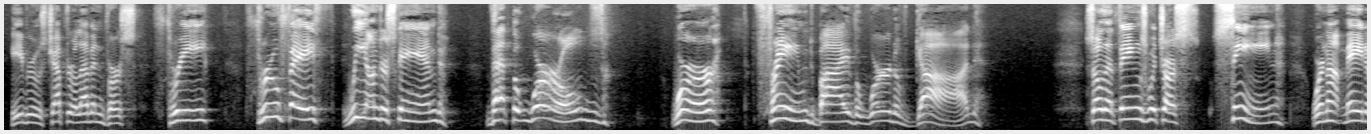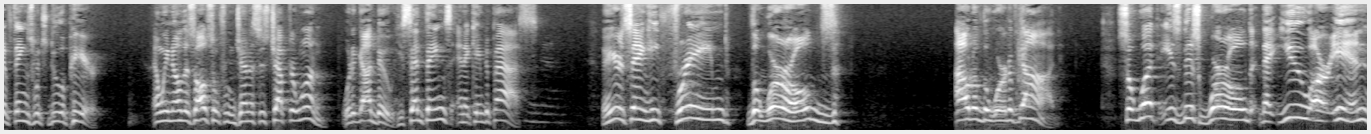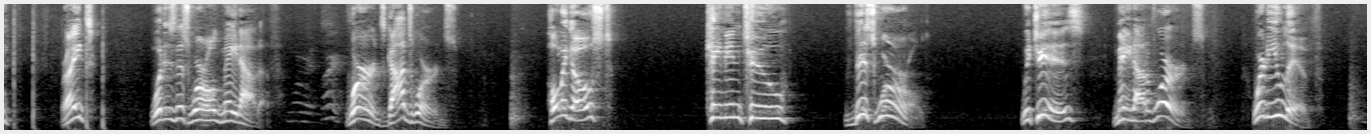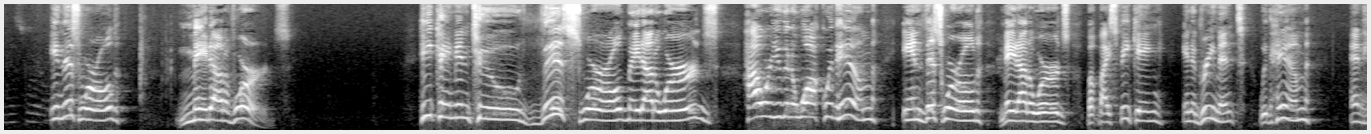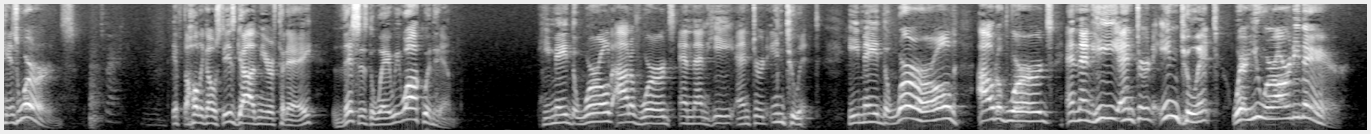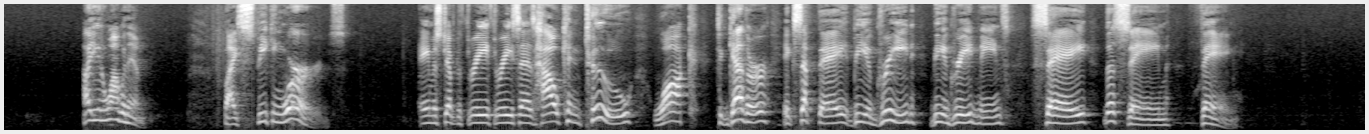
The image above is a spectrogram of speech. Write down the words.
Hebrews chapter 11 verse 3 through faith we understand that the worlds were framed by the Word of God so that things which are seen were not made of things which do appear. And we know this also from Genesis chapter 1 what did God do? He said things and it came to pass now it's saying he framed the worlds out of the Word of God. So what is this world that you are in right? What is this world made out of? Words. God's words. Holy Ghost came into this world which is made out of words. Where do you live in this world made out of words. He came into this world made out of words. How are you going to walk with him in this world made out of words but by speaking in agreement with him and his words? That's right. if the Holy Ghost is God in the earth today this is the way we walk with him. He made the world out of words and then he entered into it he made the world out of words and then he entered into it where you were already there. How are you gonna walk with him? By speaking words. Amos chapter 3 3 says how can two walk together except they be agreed? Be agreed means say the same thing.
